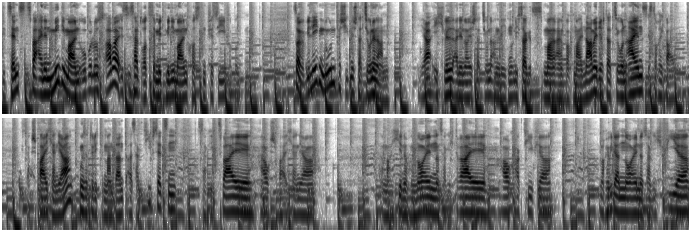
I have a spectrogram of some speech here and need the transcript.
Lizenz zwar einen minimalen Obolus, aber es ist halt trotzdem mit minimalen Kosten für Sie verbunden. So, wir legen nun verschiedene Stationen an ja, ich will eine neue Station anlegen und ich sage jetzt mal einfach mal Name der Station 1, ist doch egal. Ich sage speichern, ja. Ich muss natürlich den Mandant als aktiv setzen. Da sage ich 2, auch speichern, ja. Dann mache ich hier noch einen neuen, dann sage ich 3, auch aktiv, ja. Mache wieder einen neuen, dann sage ich 4,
